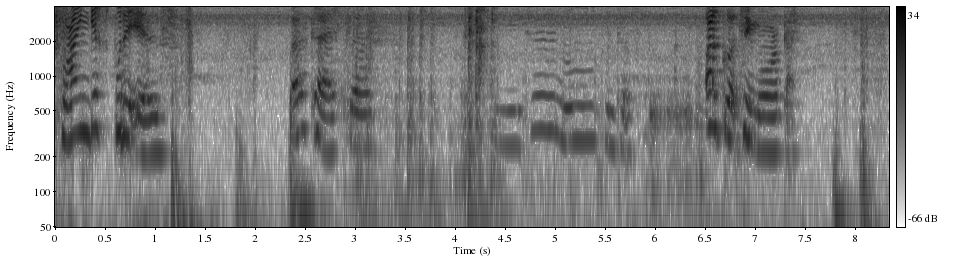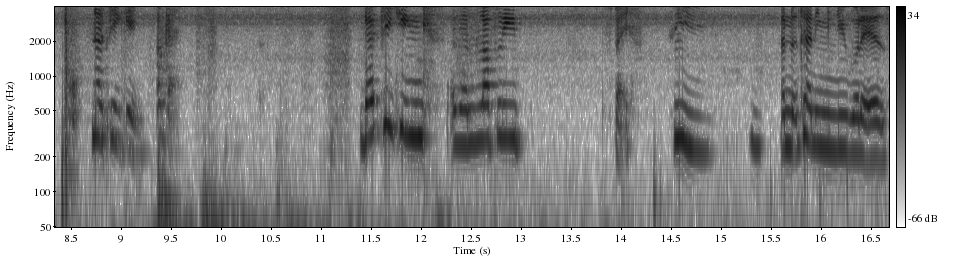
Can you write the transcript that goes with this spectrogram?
Try and guess what it is. Okay, so eternal contestant. I've got two more. Okay. No peeking. Okay. No peeking in a lovely space. I'm not telling you what it is.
